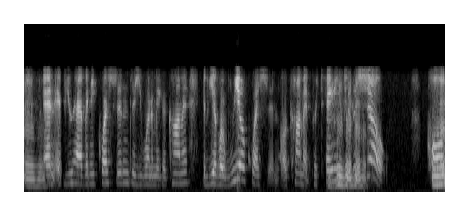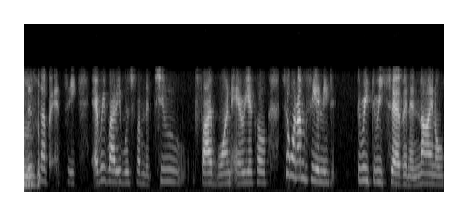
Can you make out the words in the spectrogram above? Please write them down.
Mhm. And if you have any questions or you want to make a comment, if you have a real question or comment pertaining to the show, call Mhm. this number and see. Everybody was from the two five one area code. So when I'm seeing these three three seven and nine oh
